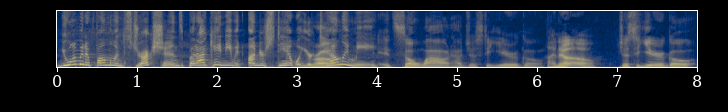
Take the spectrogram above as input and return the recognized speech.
"You want me to follow instructions, but I can't even understand what you're Bro, telling me." It's so wild how just a year ago, I know. just a year ago,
